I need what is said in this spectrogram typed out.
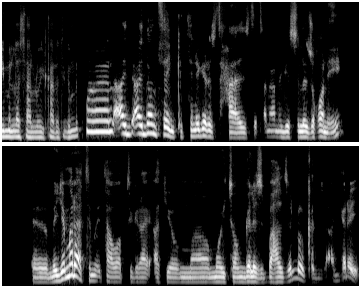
ይምለስ ኣሎ ኢልካ ዶ ትግምት እቲ ነገር ዝተፀናነገ ስለዝኮነ መጀመርያ እቲ ምእታው ኣብ ትግራይ ኣትዮም ሞይቶም ገለ ዝበሃል ዘሎ ቅም ዝኣገረ እዩ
